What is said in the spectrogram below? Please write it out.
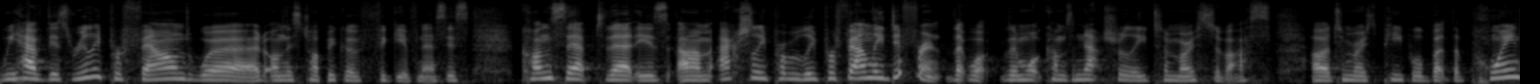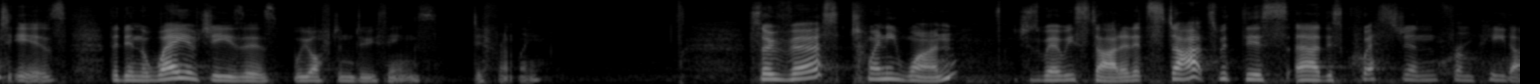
we have this really profound word on this topic of forgiveness, this concept that is um, actually probably profoundly different than what, than what comes naturally to most of us, uh, to most people. But the point is that in the way of Jesus, we often do things differently. So, verse 21 which is where we started, it starts with this, uh, this question from Peter.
